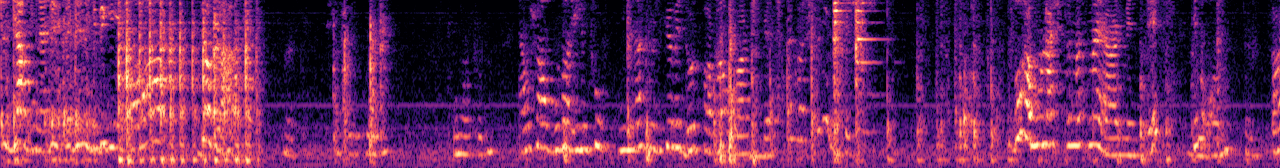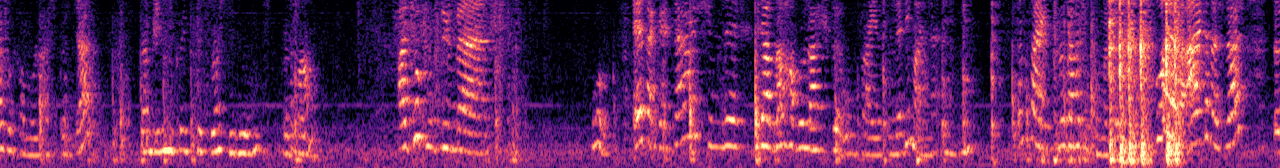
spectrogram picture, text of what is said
Siz yaz günlerde istediğiniz gibi giyin. Aa, çok rahat. Evet. Onu atalım. Yani şu an buradan elim çok minnak gözüküyor ve dört parmağım var gibi. Ben karıştırayım mı peki? Bu hamurlaştırmasına yardım edecek. Değil mi onun? Daha çok hamurlaştıracak. Ben elimi yıkayıp tekrar geliyorum. Tamam. Ay çok mutluyum ben. Bu. Evet arkadaşlar şimdi biraz daha hamurlaştı un sayesinde değil mi anne? Un sayesinde daha çok hamurlaştı. Bu arada arkadaşlar e,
